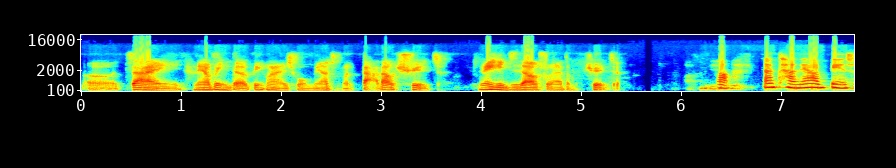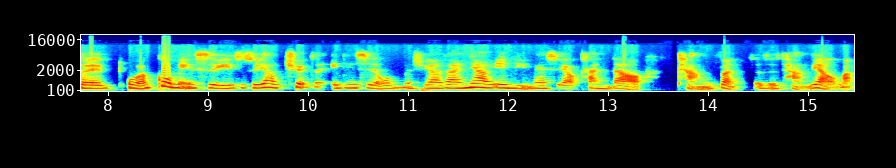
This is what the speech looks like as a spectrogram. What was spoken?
呃，在糖尿病的病患来说，我们要怎么达到确诊？Maggie 知道说要怎么确诊？啊，那糖尿病，所以我们顾名思义就是要确诊，一定是我们需要在尿液里面是有看到糖分，就是糖尿嘛，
